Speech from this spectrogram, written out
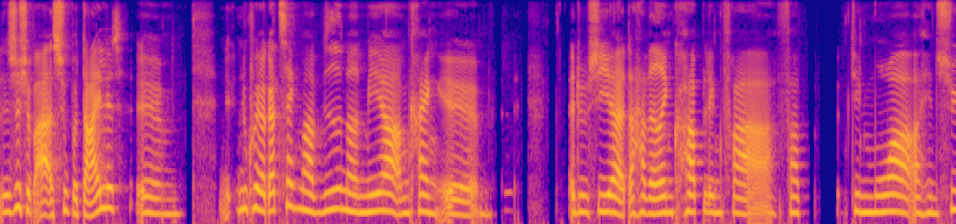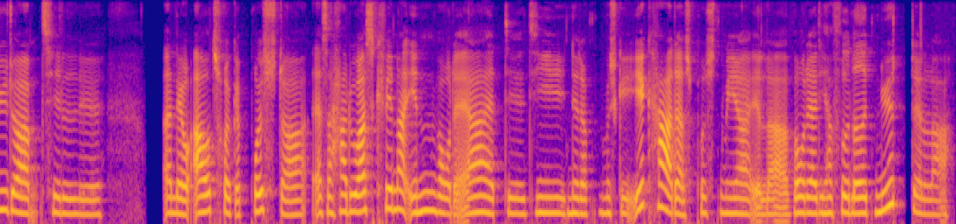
det synes jeg bare er super dejligt. Øhm, nu- kunne jeg godt tænke mig at vide noget mere omkring, øh, at du siger, at der har været en kobling fra, fra din mor og hendes sygdom til øh, at lave aftryk af bryster. Altså har du også kvinder inden, hvor det er, at øh, de netop måske ikke har deres bryst mere, eller hvor det er, de har fået lavet et nyt, eller...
